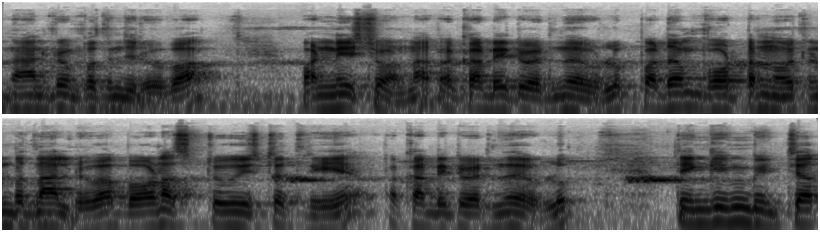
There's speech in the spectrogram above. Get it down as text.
നാനൂറ്റി മുപ്പത്തഞ്ച് രൂപ one is to one record date വരുന്നതേ ഉള്ളൂ. പദം കോട്ടൺ നൂറ്റി എൺപത്തിനാല് രൂപ bonus two is to three record date വരുന്നതേ ഉള്ളൂ. തിങ്കിങ് പിക്ചർ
